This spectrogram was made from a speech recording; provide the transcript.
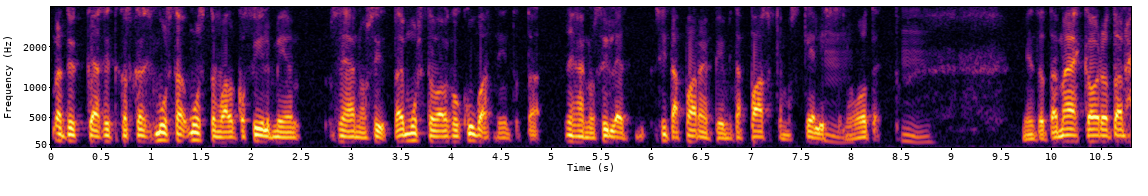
mä tykkään sitten, koska siis musta, mustavalkofilmi on, sehän on, tai mustavalkokuvat, niin tota, nehän on silleen, sitä parempia, mitä paskemmassa kelissä mm. ne on otettu. Mm. Niin tota, mä ehkä odotan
